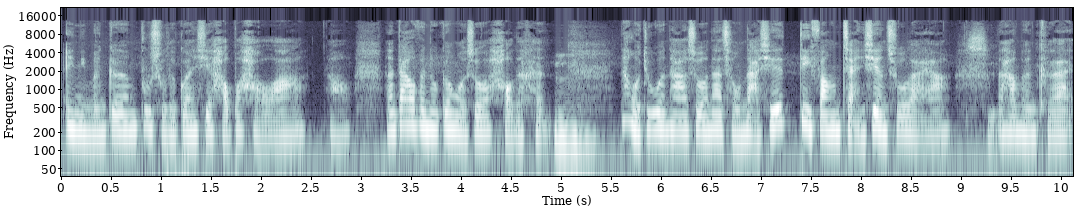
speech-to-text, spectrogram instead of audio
哎，你们跟部署的关系好不好啊？好，那大部分都跟我说好的很，嗯，那我就问他说，那从哪些地方展现出来啊？是，那他们很可爱，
